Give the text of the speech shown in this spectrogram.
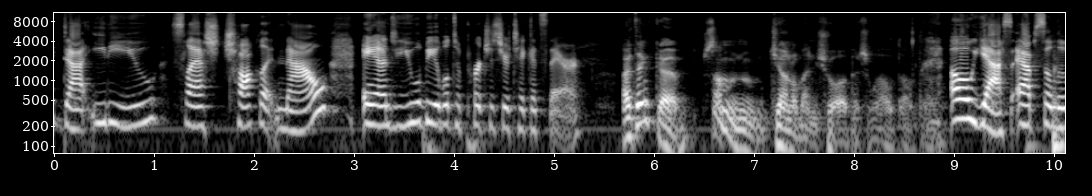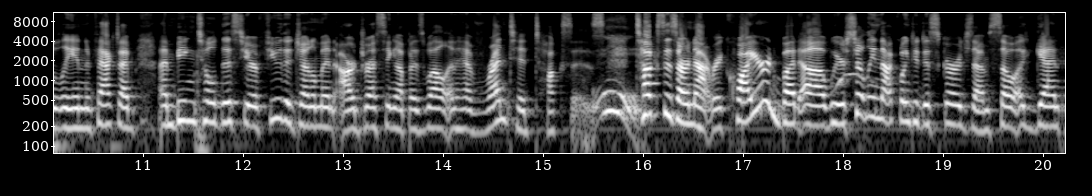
svcc.edu slash chocolate now, and you will be able to purchase your tickets there. I think uh, some gentlemen show up as well, don't they? Oh yes, absolutely. And in fact, I'm I'm being told this year a few of the gentlemen are dressing up as well and have rented tuxes. Tuxes are not required, but uh, we're certainly not going to discourage them. So again,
